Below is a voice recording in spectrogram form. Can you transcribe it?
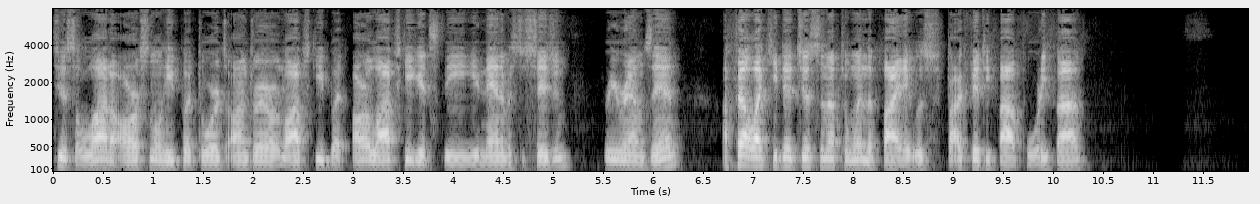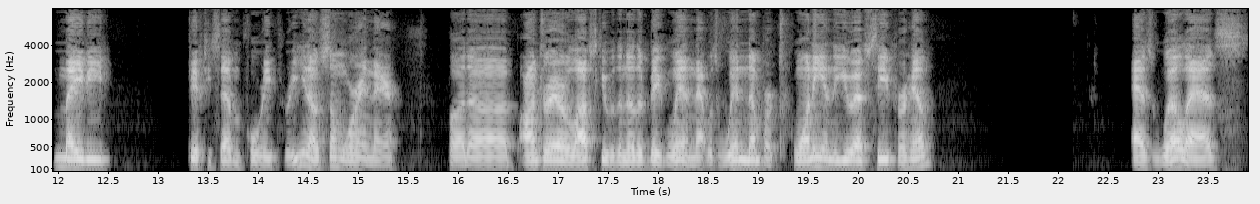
just a lot of arsenal he put towards Andre Arlovski, but Arlovski gets the unanimous decision three rounds in. I felt like he did just enough to win the fight. It was probably 55-45, maybe 57-43, you know, somewhere in there. But uh, Andre Arlovski with another big win. That was win number 20 in the UFC for him, as well as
